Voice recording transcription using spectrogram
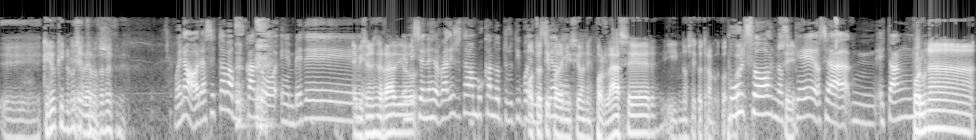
eh, Creo que no lo sabemos. Bueno, ahora se estaba buscando, en vez de... Emisiones de radio. Emisiones de radio, se estaban buscando otro tipo de Otro emisiones. tipo de emisiones, por láser y no sé qué otra Pulsos, no Sí. sé qué, o sea, mm, están... Por una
